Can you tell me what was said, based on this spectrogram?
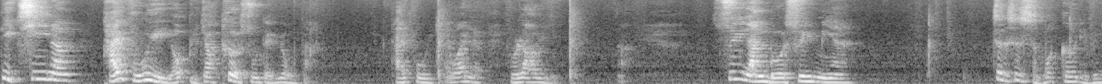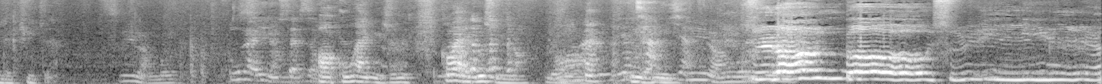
第七呢，台福语有比较特殊的用法，台福语台湾的福佬语啊。虽然没水命，这个是什么歌里面的句子？虽然无。古海女神。哦，古海女神，古海女神哦。你要唱一下。虽然无水命。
